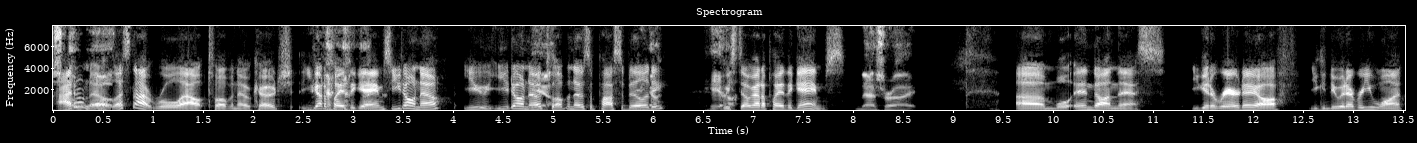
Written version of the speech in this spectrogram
Mm. I don't know. uh, Let's not rule out 12 and 0 coach. You got to play the games. You don't know. You you don't know Yeah. 12 and 0 is a possibility. yeah, We still got to play the games. that's right. Um, we'll end on this. You get a rare day off. You can do whatever you want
